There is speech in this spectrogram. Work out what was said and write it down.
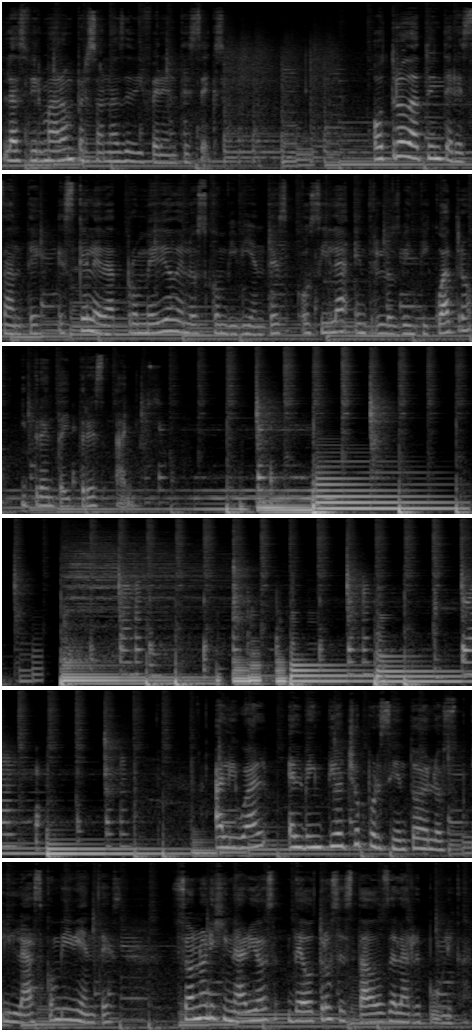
las firmaron personas de diferente sexo. Otro dato interesante es que la edad promedio de los convivientes oscila entre los 24 y 33 años. Al igual, el 28% de los y las convivientes son originarios de otros estados de la República.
